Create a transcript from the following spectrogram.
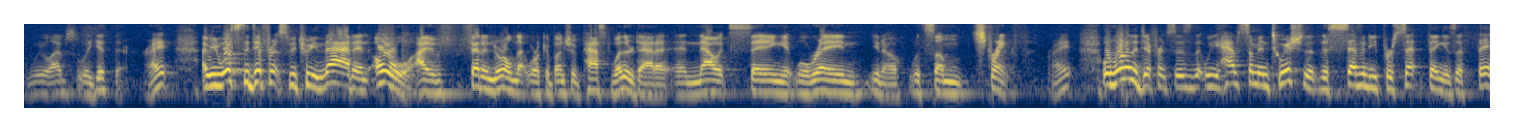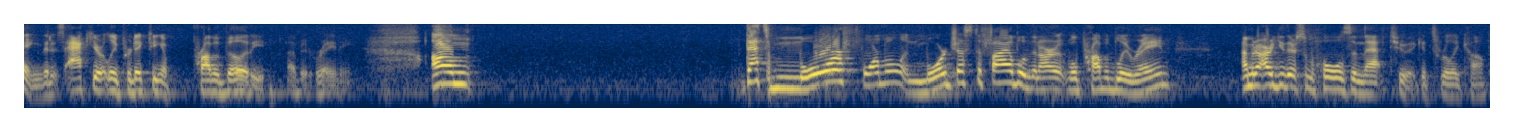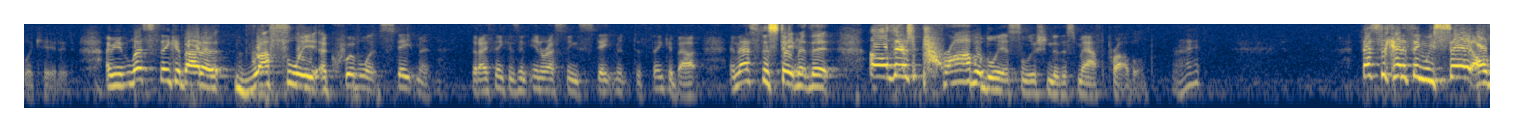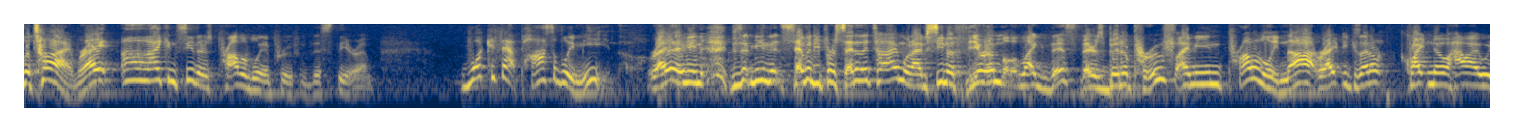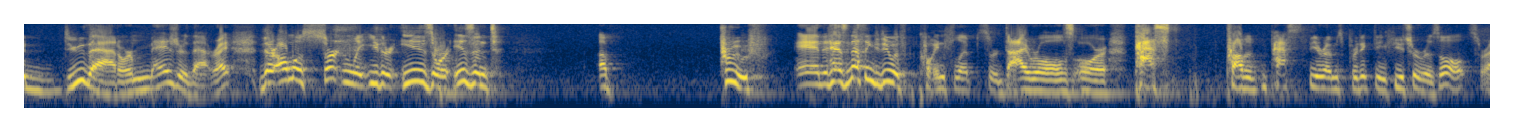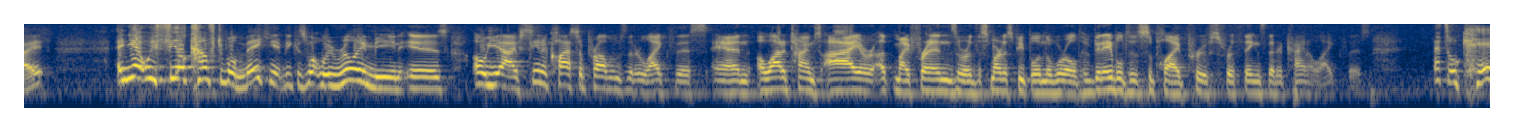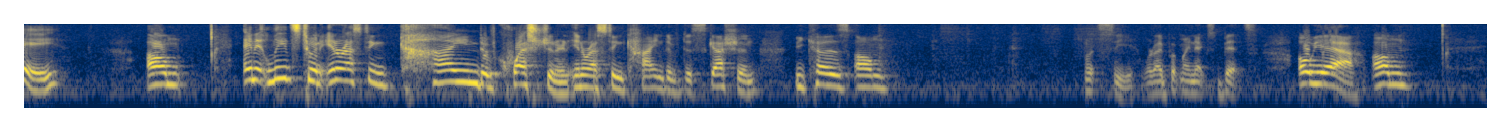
and we will absolutely get there, right? I mean, what's the difference between that and, oh, I've fed a neural network a bunch of past weather data, and now it's saying it will rain, you know, with some strength, right? Well, one of the differences is that we have some intuition that this 70% thing is a thing, that it's accurately predicting a probability of it raining. Um, that's more formal and more justifiable than our it will probably rain. I'm going to argue there's some holes in that too. It gets really complicated. I mean, let's think about a roughly equivalent statement that I think is an interesting statement to think about. And that's the statement that, oh, there's probably a solution to this math problem, right? That's the kind of thing we say all the time, right? Oh, I can see there's probably a proof of this theorem. What could that possibly mean, though? Right? I mean, does it mean that 70% of the time when I've seen a theorem like this, there's been a proof? I mean, probably not, right? Because I don't quite know how I would do that or measure that, right? There almost certainly either is or isn't a proof, and it has nothing to do with coin flips or die rolls or past, past theorems predicting future results, right? And yet we feel comfortable making it because what we really mean is, oh yeah, I've seen a class of problems that are like this, and a lot of times I or my friends or the smartest people in the world have been able to supply proofs for things that are kind of like this. That's okay. Um, and it leads to an interesting kind of question, an interesting kind of discussion, because, um, let's see, where did I put my next bits? Oh yeah, um,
